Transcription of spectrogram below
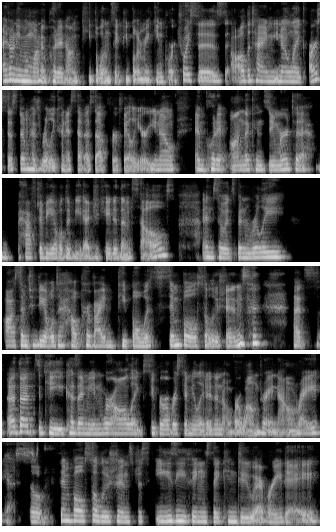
I don't even want to put it on people and say people are making poor choices all the time, you know, like our system has really kind of set us up for failure, you know, and put it on the consumer to have to be able to be educated themselves. And so it's been really awesome to be able to help provide people with simple solutions. that's uh, that's the key because I mean we're all like super overstimulated and overwhelmed right now, right? Yes. So simple solutions, just easy things they can do every day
